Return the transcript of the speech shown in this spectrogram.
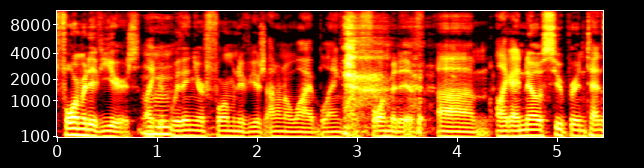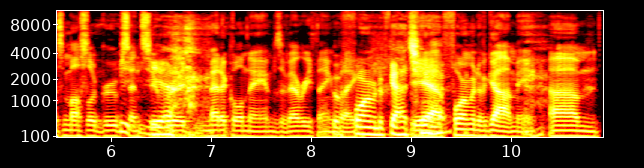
formative years like Mhm. within your formative years I don't know why I blanked on formative um like I know super intense muscle groups and super Yeah. medical names of everything but But I formative got you. yeah formative got me um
